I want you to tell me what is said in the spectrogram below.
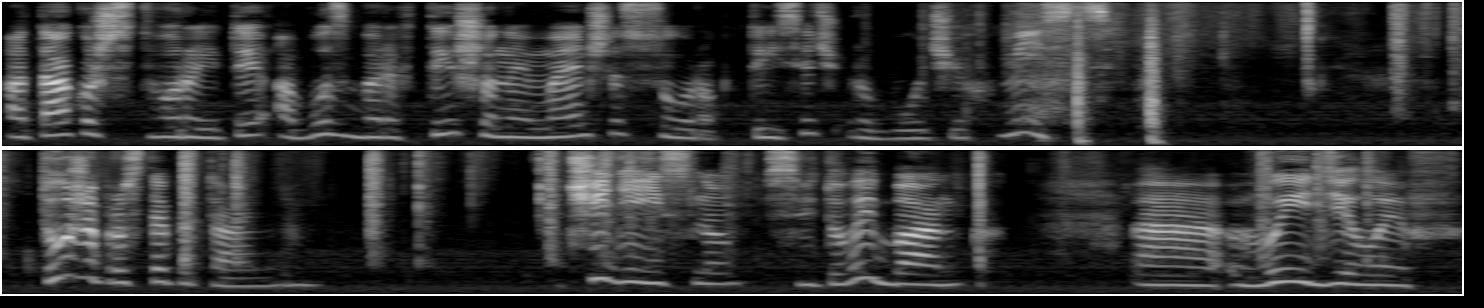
а також створити або зберегти щонайменше 40 тисяч робочих місць. Дуже просте питання. Чи дійсно Світовий банк е, виділив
